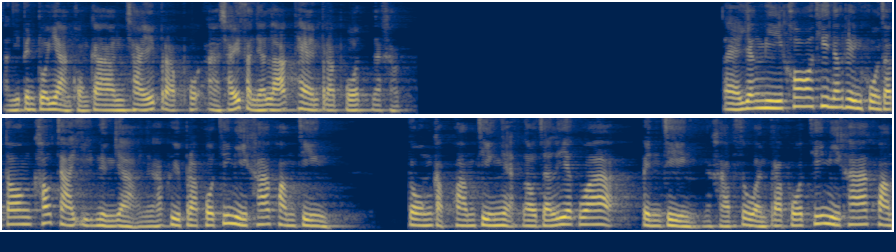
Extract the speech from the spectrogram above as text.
อันนี้เป็นตัวอย่างของการใช้ประใช้สัญลักษณ์แทนประพจน์นะครับ แต่ยังมีข้อที่นักเรียนควรจะต้องเข้าใจอีกหนึ่งอย่างนะครับ คือประพจน์ที่มีค่าความจริง ตรงกับความจริงเนี่ยเราจะเรียกว่าเป็นจริงนะครับ ส่วนประพจน์ที่มีค่าความ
